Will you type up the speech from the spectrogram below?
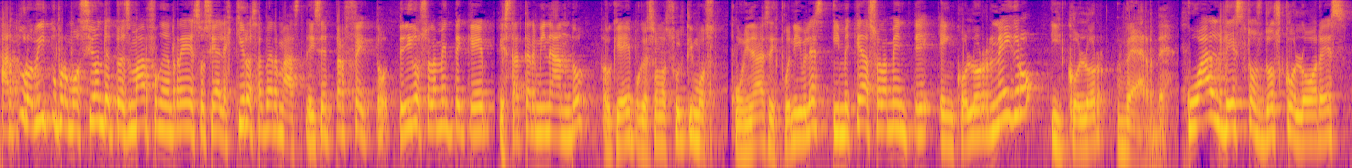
Arturo, vi tu promoción de tu smartphone en redes sociales, quiero saber más. Le dicen, perfecto, te digo solamente que está terminando, ¿ok? Porque son las últimas unidades disponibles y me queda solamente en color negro y color verde. ¿Cuál de estos dos colores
